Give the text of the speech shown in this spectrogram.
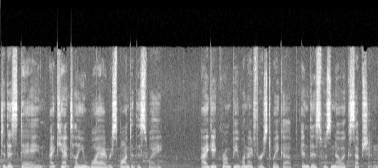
To this day, I can't tell you why I responded this way. I get grumpy when I first wake up, and this was no exception.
